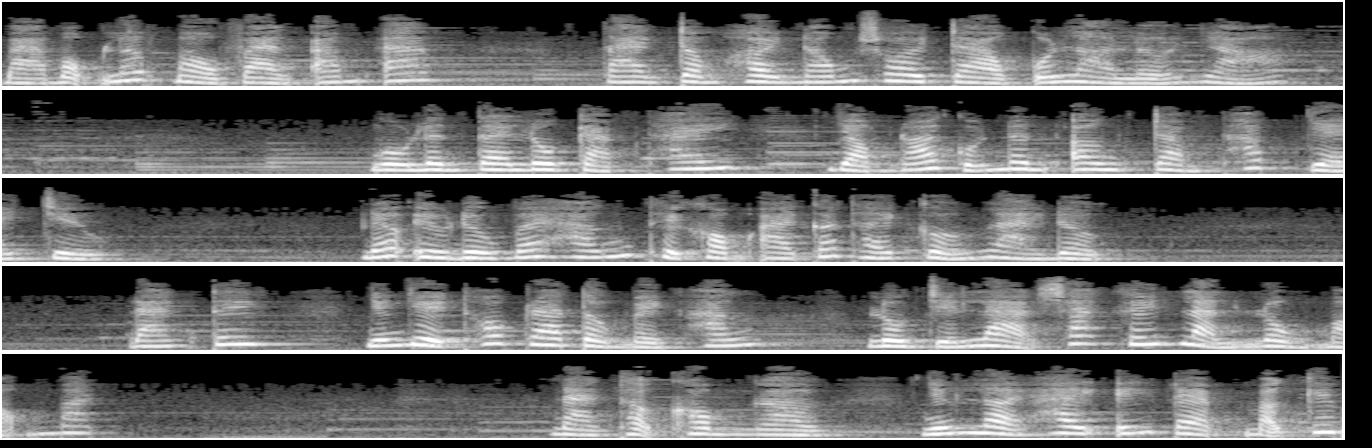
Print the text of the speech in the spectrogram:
bạ một lớp màu vàng ấm áp tan trong hơi nóng sôi trào của lò lửa nhỏ. Ngô linh tê luôn cảm thấy giọng nói của ninh ân trầm thấp dễ chịu. Nếu yêu đương với hắn thì không ai có thể cưỡng lại được. Đáng tiếc những gì thốt ra từ miệng hắn luôn chỉ là sát khí lạnh lùng mỏng manh. Nàng thật không ngờ những lời hay ý đẹp mà kiếp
